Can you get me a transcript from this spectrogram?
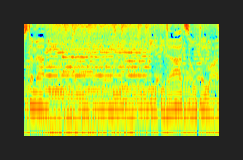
تستمع إلى إذاعة صوت الوعد.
